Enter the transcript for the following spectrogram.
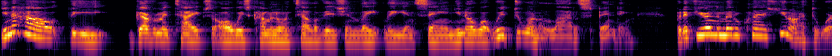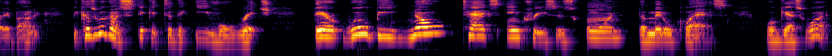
You know how the government types are always coming on television lately and saying, you know what, we're doing a lot of spending. But if you're in the middle class, you don't have to worry about it because we're going to stick it to the evil rich. There will be no tax increases on the middle class. Well, guess what?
